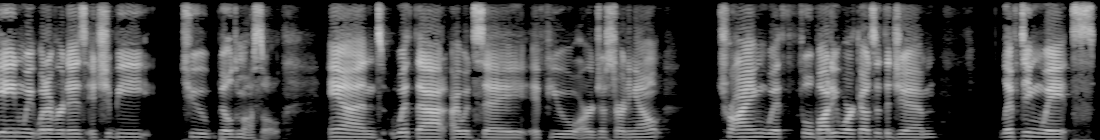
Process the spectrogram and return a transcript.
gain weight, whatever it is, it should be to build muscle. And with that, I would say if you are just starting out, trying with full body workouts at the gym, lifting weights,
